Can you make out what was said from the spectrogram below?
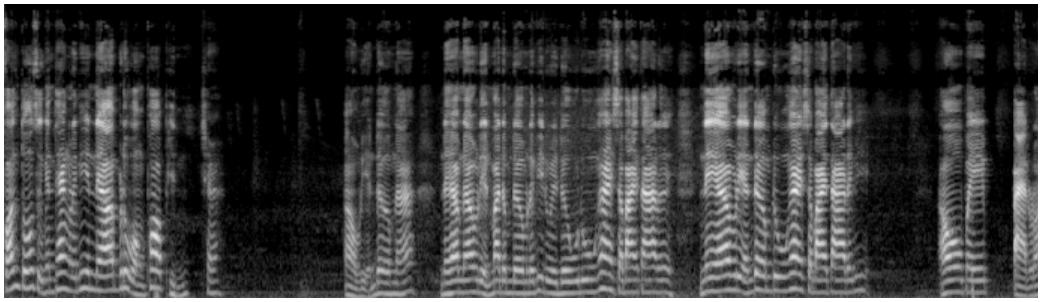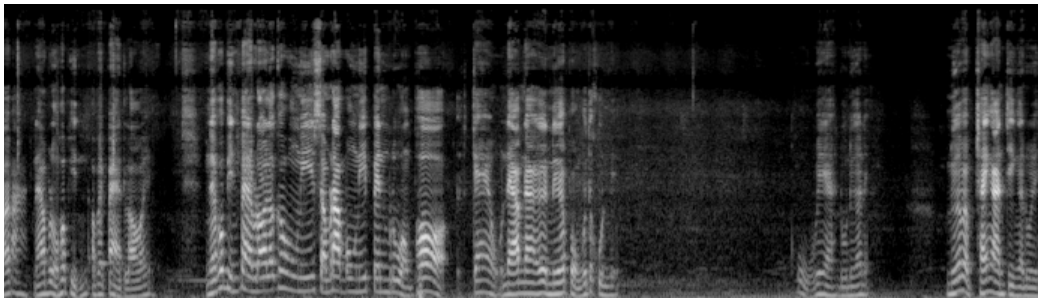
ฟอนต์ตัวหนังสือเป็นแท่งเลยพี่เนี่ยหลวงพ่อผินใช่ไหมเอาเหรียญเดิมนะ นะครับนะเหรียญมาเดิมๆเลยพี่ดูดูดูง่ายสบายตาเลยเนี่ยครับเหรียญเดิมดูง่ายสบายตาเลยพี่ เอาไปแปดร้อยบาทนะครับหลวงพ่อผินเอาไปแปดร้อยเนี่ยพ่อผินแปดร้อยแล้วก็องค์นี้สำหรับองค์นี้เป็นหลวงพ่อแก้วนะครับนะเออเนื้อผงพุทธคุณพี่โอ้โหเป็นไงดูเนื้อเนี่ย เนื้อแบบใช้งานจริงอะดูดิ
